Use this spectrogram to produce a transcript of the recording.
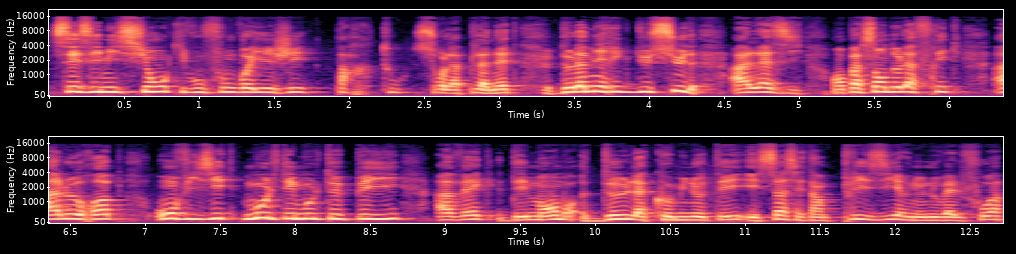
ces émissions qui vous font voyager partout sur la planète, de l'Amérique du Sud à l'Asie, en passant de l'Afrique à l'Europe, on visite moult et moult pays avec des membres de la communauté. Et ça c'est un plaisir une nouvelle fois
